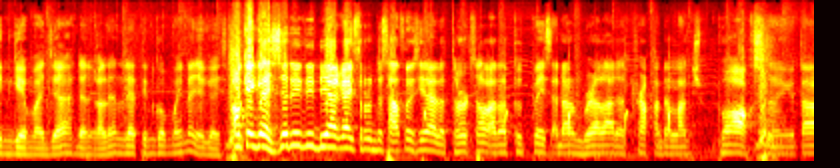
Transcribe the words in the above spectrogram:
in game aja dan kalian liatin gue main aja guys. Oke guys, jadi ini dia guys, ronde satu sini ada turtle, ada toothpaste, ada umbrella, ada truck, ada lunchbox. Nah kita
